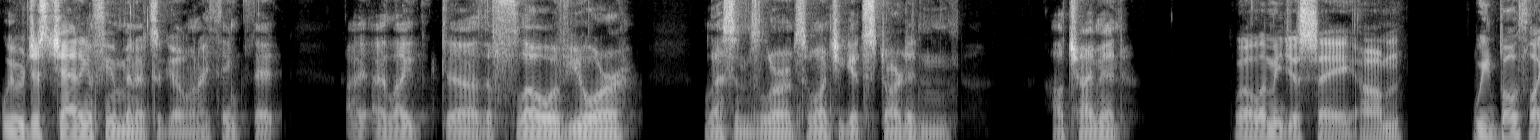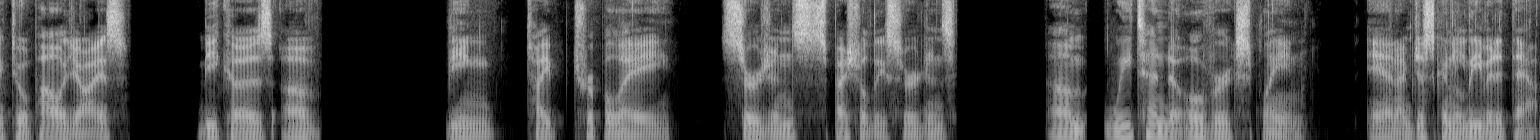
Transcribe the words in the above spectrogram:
we were just chatting a few minutes ago, and I think that I, I liked uh, the flow of your lessons learned. So, why don't you get started and I'll chime in. Well, let me just say, um, we'd both like to apologize because of being type AAA surgeons, specialty surgeons. Um, we tend to over explain. And I'm just going to leave it at that.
